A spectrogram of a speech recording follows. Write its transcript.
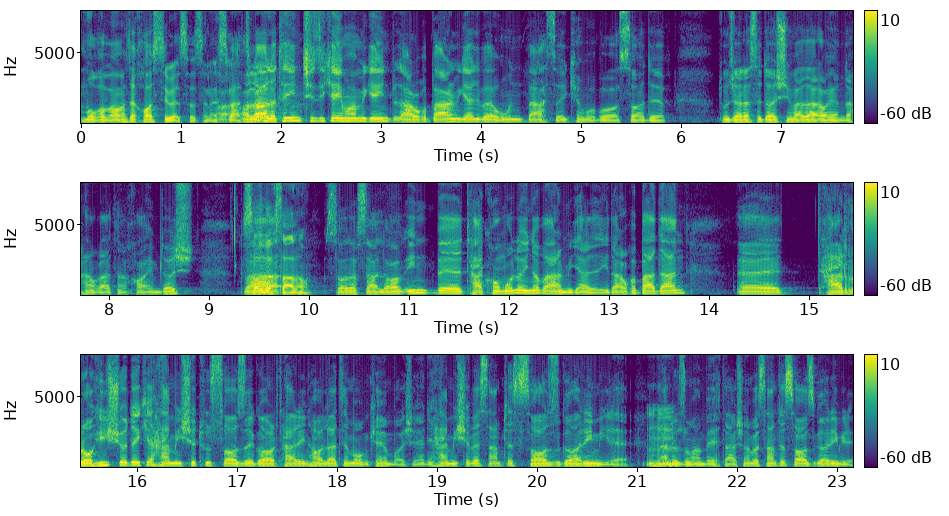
مقاومت خاصی بسازه نسبت حالا البته این چیزی که ایمان میگه این در واقع برمیگرده به اون بحثایی که ما با صادق دو جلسه داشتیم و در آینده هم قطعا خواهیم داشت. صادق سلام. صادق سلام. این به تکامل و اینا برمیگرده دیگه. در واقع بدن طراحی شده که همیشه تو سازگارترین حالت ممکن باشه. یعنی همیشه به سمت سازگاری میره. نه لزوما بهتر شدن به سمت سازگاری میره.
